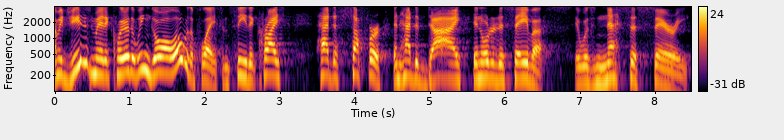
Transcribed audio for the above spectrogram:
I mean, Jesus made it clear that we can go all over the place and see that Christ had to suffer and had to die in order to save us. It was necessary.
